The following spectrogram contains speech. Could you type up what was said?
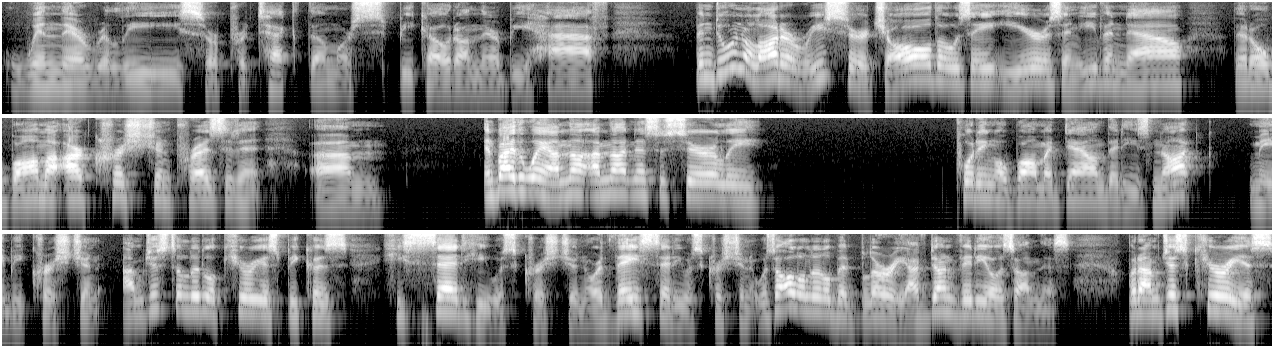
win their release or protect them or speak out on their behalf? Been doing a lot of research all those eight years and even now that Obama, our Christian president, um, and by the way, I'm not, I'm not necessarily putting Obama down that he's not maybe Christian. I'm just a little curious because he said he was Christian or they said he was Christian. It was all a little bit blurry. I've done videos on this. But I'm just curious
